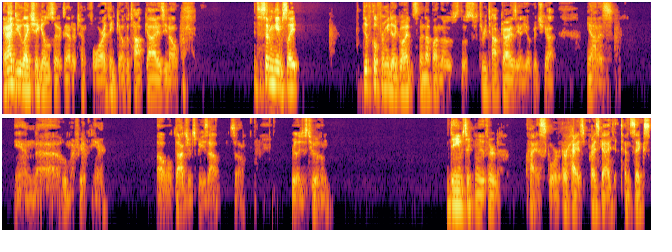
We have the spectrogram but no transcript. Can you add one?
And I do like Shai Gilgeous-Alexander 10-4. I think of the top guys, you know, it's a seven game slate. Difficult for me to go ahead and spend up on those those three top guys. You got Jokic, you got Giannis, and uh, who am I forgetting here? Oh well, Doncic, he's out. So really, just two of them. Dame's technically the third highest score or highest price guy at 10-6.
